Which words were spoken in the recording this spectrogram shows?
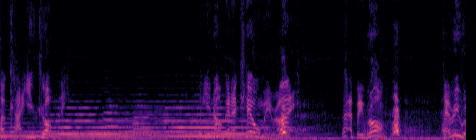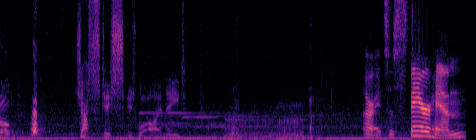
okay, you got me. Be wrong. Very wrong. Justice is what I need. All right, so spare him.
